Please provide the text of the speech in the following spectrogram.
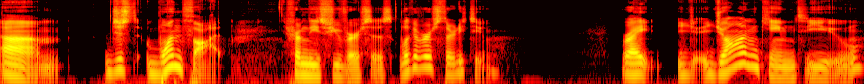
um, just one thought from these few verses. Look at verse thirty-two. Right, J- John came to you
